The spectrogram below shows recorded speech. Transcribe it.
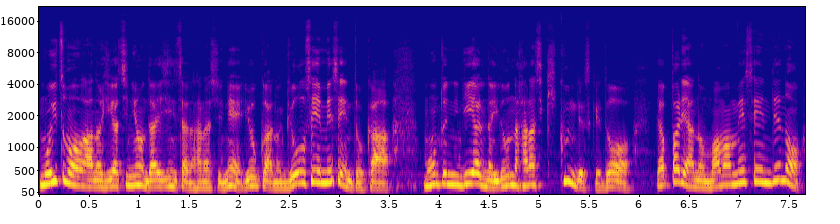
もういつもあの東日本大震災の話ねよくあの行政目線とか本当にリアルないろんな話聞くんですけどやっぱりあのママ目線での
